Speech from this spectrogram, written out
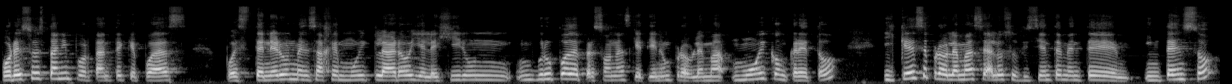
Por eso es tan importante que puedas pues tener un mensaje muy claro y elegir un, un grupo de personas que tiene un problema muy concreto y que ese problema sea lo suficientemente intenso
